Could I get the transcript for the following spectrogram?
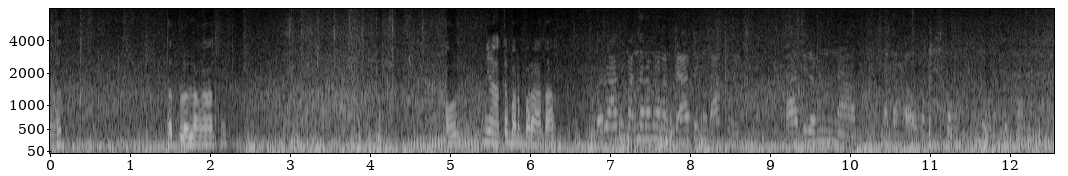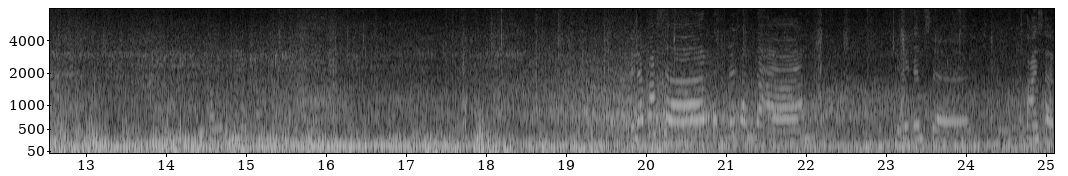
Tat tatlo lang ate. Oh, niya ate barbarata. Pero ate, ma- naramdaman pa ate ng ato eh. Ate kami na natakao ba? Ilan pa sir? Tatlo isang daan. Ilitan sir. Kayo sir.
